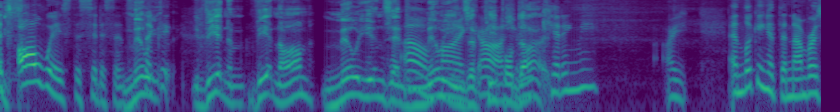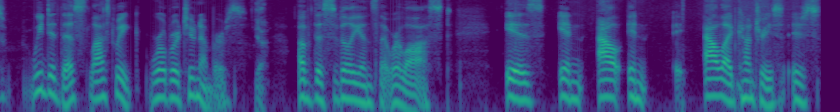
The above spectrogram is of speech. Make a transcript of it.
It's always the citizens. Million, like- Vietnam, Vietnam, millions and oh millions of gosh, people are died. you kidding me? Are you, and looking at the numbers, we did this last week. World War II numbers. Yeah. Of the civilians that were lost, is in al, in allied countries is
